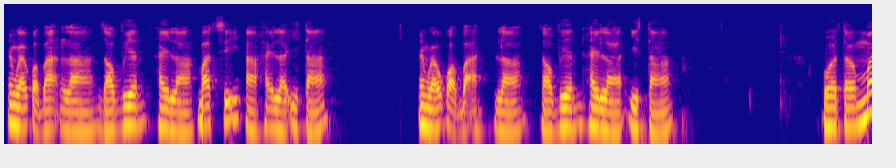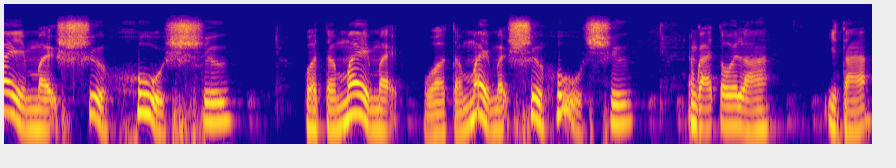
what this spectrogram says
em gái của bạn là giáo viên hay là bác sĩ à hay là y tá em gái của bạn là giáo viên hay là y tá 我的妹妹是护士。我的妹妹，我的妹妹是护士。Em gái tôi là y tá.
